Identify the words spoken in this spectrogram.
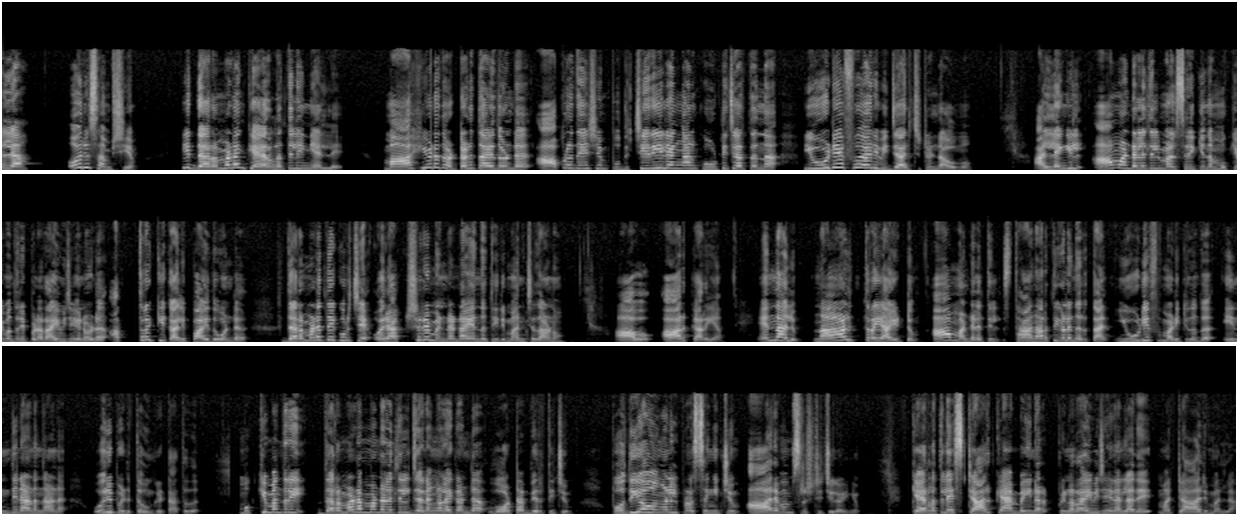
അല്ല ഒരു സംശയം. ഈ ധർമ്മടം കേരളത്തിൽ ഇനിയല്ലേ? മാഹിയുടെ തൊട്ടടുത്തായതുകൊണ്ട് ആ പ്രദേശം പുതുച്ചേരിയിലെങ്ങാൻ കൂട്ടിച്ചേർത്തെന്ന് യു ഡി എഫുകാർ വിചാരിച്ചിട്ടുണ്ടാവുമോ? അല്ലെങ്കിൽ ആ മണ്ഡലത്തിൽ മത്സരിക്കുന്ന മുഖ്യമന്ത്രി പിണറായി വിജയനോട് അത്രയ്ക്ക് കലിപ്പായതുകൊണ്ട് ധർമ്മടത്തെക്കുറിച്ച് ഒരക്ഷരം ഇണ്ടണ്ട എന്ന് തീരുമാനിച്ചതാണോ? ആവോ ആർക്കറിയാം. എന്നാലും നാളിത്രയായിട്ടും ആ മണ്ഡലത്തിൽ സ്ഥാനാർത്ഥികളെ നിർത്താൻ യു ഡി എഫ് മടിക്കുന്നത് എന്തിനാണെന്നാണ് ഒരു പിടുത്തവും കിട്ടാത്തത്. മുഖ്യമന്ത്രി ധർമ്മടം മണ്ഡലത്തിൽ ജനങ്ങളെ കണ്ട് വോട്ട് അഭ്യർത്ഥിച്ചും പൊതുയോഗങ്ങളിൽ പ്രസംഗിച്ചും ആരവം സൃഷ്ടിച്ചു കഴിഞ്ഞു. കേരളത്തിലെ സ്റ്റാർ ക്യാമ്പയിനർ പിണറായി വിജയൻ അല്ലാതെ മറ്റാരുമല്ല.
